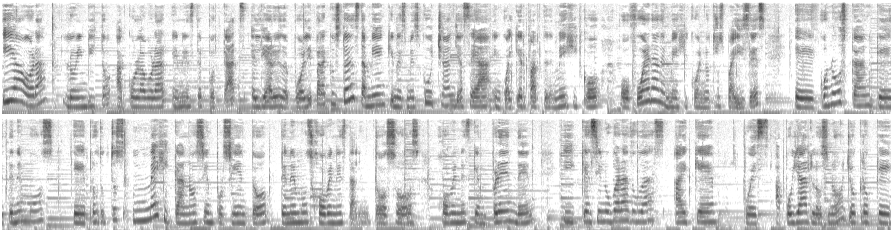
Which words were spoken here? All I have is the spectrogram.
y ahora lo invito a colaborar en este podcast, El Diario de Poli, para que ustedes también, quienes me escuchan, ya sea en cualquier parte de México o fuera de México, en otros países, eh, conozcan que tenemos eh, productos mexicanos 100%, tenemos jóvenes talentosos, jóvenes que emprenden y que sin lugar a dudas hay que pues apoyarlos, ¿no? Yo creo que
